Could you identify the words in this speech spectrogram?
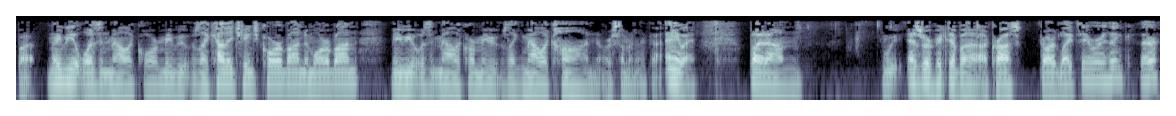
but maybe it wasn't Malachor. Maybe it was like how they changed Korriban to Moraband. Maybe it wasn't Malachor. Maybe it was like Malakon or something like that. Anyway, but um, we, Ezra picked up a, a cross guard lightsaber, I think there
